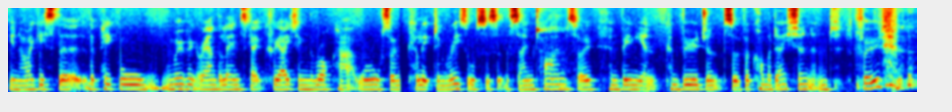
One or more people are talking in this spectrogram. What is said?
you know, I guess the, the people moving around the landscape creating the rock art were also collecting resources at the same time. So, convenient convergence of accommodation and food.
